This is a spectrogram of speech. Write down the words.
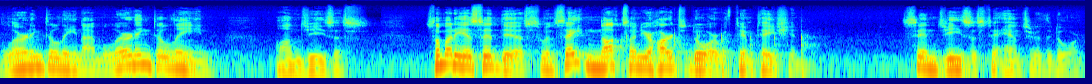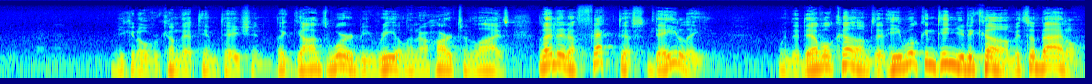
learning to lean. I'm learning to lean on Jesus. Somebody has said this when Satan knocks on your heart's door with temptation, send Jesus to answer the door. You can overcome that temptation. Let God's word be real in our hearts and lives. Let it affect us daily when the devil comes, that he will continue to come. It's a battle.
